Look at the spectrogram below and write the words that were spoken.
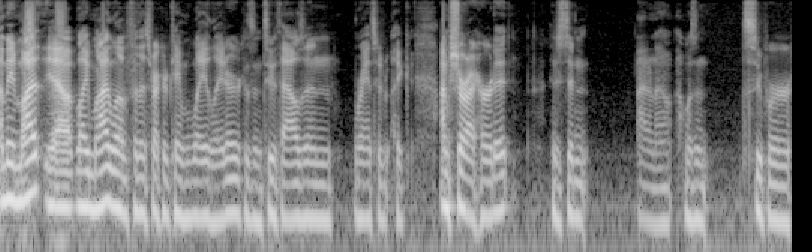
I mean, my yeah, like my love for this record came way later because in 2000, Rancid, like I'm sure I heard it, and just didn't. I don't know. I wasn't super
